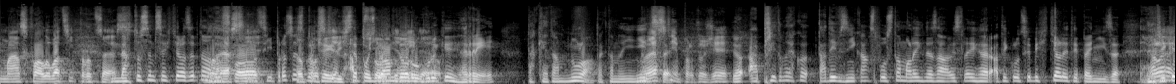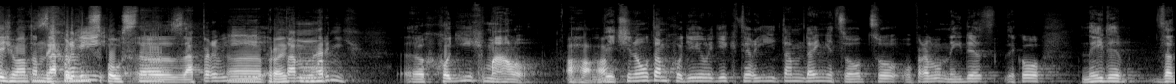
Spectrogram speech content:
má- schvalovací proces. Na to jsem se chtěl zeptat, No na jasně. schvalovací proces, protože prostě když se podívám do rubriky hry, tak je tam nula, tak tam není nic. No jasně, protože Jo, a přitom jako tady vzniká spousta malých nezávislých her a ty kluci by chtěli ty peníze. Hele, Neříkej, že vám tam za nechodí prvý, spousta eh, za prvý eh, projektů tam- herních. eh, chodí jich málo. Aha. Většinou tam chodí lidi, kteří tam dají něco, co opravdu nejde, jako, nejde za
